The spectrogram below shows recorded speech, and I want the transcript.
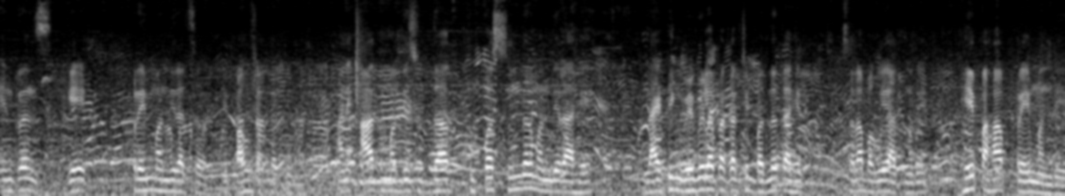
एंट्रन्स गेट प्रेम मंदिराचं ते पाहू शकता तुम्ही. आणि आतमध्ये सुद्धा खूपच सुंदर मंदिर आहे. लाइटिंग वेगवेगळ्या प्रकारची बदलत आहेत. चला बघूया आतमध्ये. हे पहा प्रेम मंदिर.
